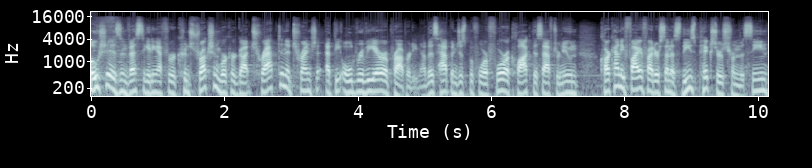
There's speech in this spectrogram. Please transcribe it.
OSHA is investigating after a construction worker got trapped in a trench at the old Riviera property. Now, this happened just before 4 o'clock this afternoon. Clark County firefighters sent us these pictures from the scene.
